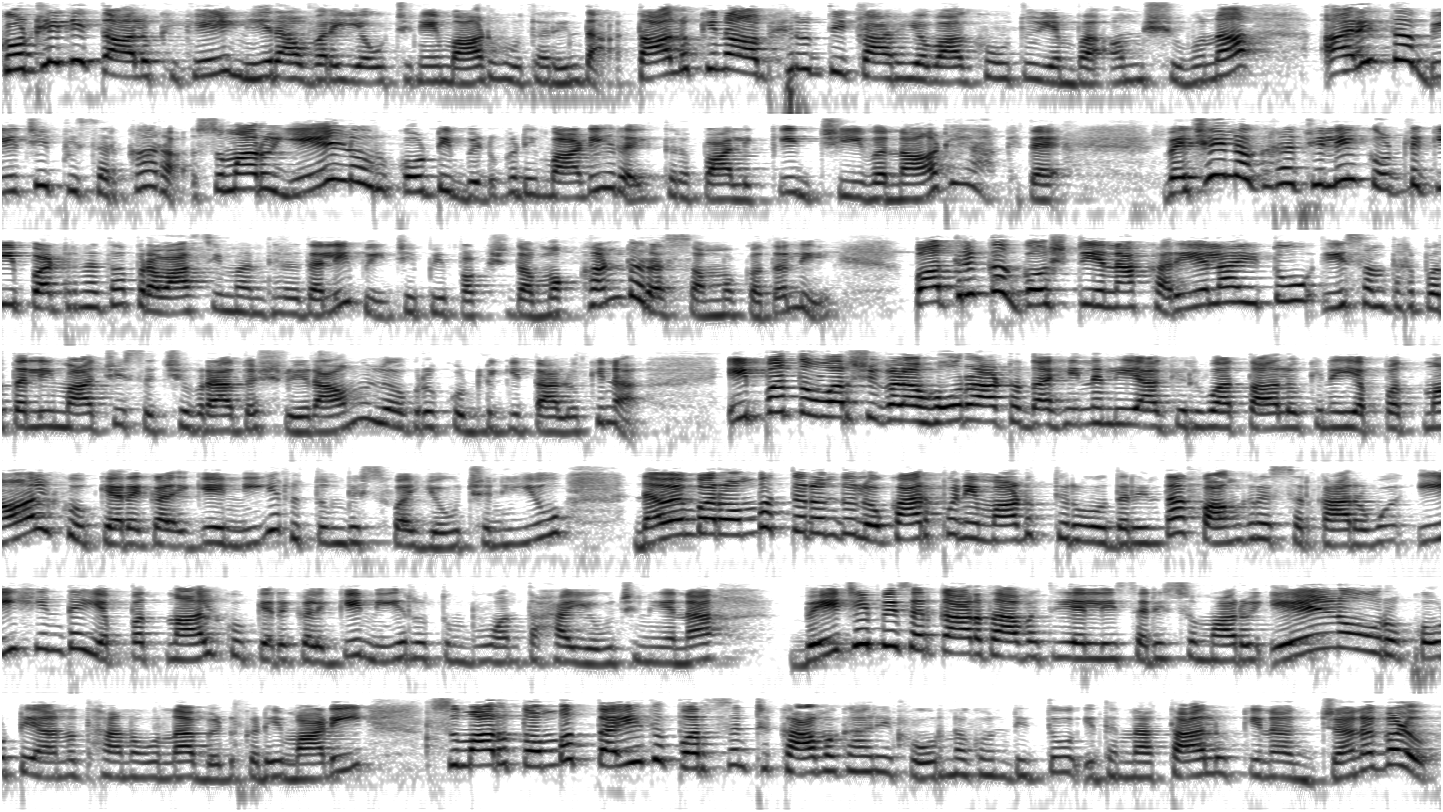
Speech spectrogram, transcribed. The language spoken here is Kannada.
ಕೊಡ್ಲಿಗಿ ತಾಲೂಕಿಗೆ ನೀರಾವರಿ ಯೋಜನೆ ಮಾಡುವುದರಿಂದ ತಾಲೂಕಿನ ಅಭಿವೃದ್ಧಿ ಕಾರ್ಯವಾಗುವುದು ಎಂಬ ಅಂಶವನ್ನ ಅರಿತ ಬಿಜೆಪಿ ಸರ್ಕಾರ ಸುಮಾರು ಏಳ್ನೂರು ಕೋಟಿ ಬಿಡುಗಡೆ ಮಾಡಿ ರೈತರ ಪಾಲಿಗೆ ಜೀವನಾಡಿಯಾಗಿದೆ ವಿಜಯನಗರ ಜಿಲ್ಲೆ ಕೊಡ್ಲಿಗಿ ಪಟ್ಟಣದ ಪ್ರವಾಸಿ ಮಂದಿರದಲ್ಲಿ ಬಿಜೆಪಿ ಪಕ್ಷದ ಮುಖಂಡರ ಸಮ್ಮುಖದಲ್ಲಿ ಪತ್ರಿಕಾಗೋಷ್ಠಿಯನ್ನು ಕರೆಯಲಾಯಿತು. ಈ ಸಂದರ್ಭದಲ್ಲಿ ಮಾಜಿ ಸಚಿವರಾದ ಶ್ರೀರಾಮುಲು ಅವರು ಕುಡ್ಲಿಗಿ ತಾಲೂಕಿನ ಇಪ್ಪತ್ತು ವರ್ಷಗಳ ಹೋರಾಟದ ಹಿನ್ನೆಲೆಯಾಗಿರುವ ತಾಲೂಕಿನ ಎಪ್ಪತ್ನಾಲ್ಕು ಕೆರೆಗಳಿಗೆ ನೀರು ತುಂಬಿಸುವ ಯೋಜನೆಯು ನವೆಂಬರ್ ಒಂಬತ್ತರಂದು ಲೋಕಾರ್ಪಣೆ ಮಾಡುತ್ತಿರುವುದರಿಂದ ಕಾಂಗ್ರೆಸ್ ಸರ್ಕಾರವು ಈ ಹಿಂದೆ ಎಪ್ಪತ್ನಾಲ್ಕು ಕೆರೆಗಳಿಗೆ ನೀರು ತುಂಬುವಂತಹ ಯೋಜನೆಯನ್ನು ಬಿಜೆಪಿ ಸರ್ಕಾರದ ಅವಧಿಯಲ್ಲಿ ಸರಿಸುಮಾರು ಏಳ್ನೂರು ಕೋಟಿ ಅನುದಾನವನ್ನ ಬಿಡುಗಡೆ ಮಾಡಿ ಸುಮಾರು ತೊಂಬತ್ತೈದು ಪರ್ಸೆಂಟ್ ಕಾಮಗಾರಿ ಪೂರ್ಣಗೊಂಡಿದ್ದು, ಇದನ್ನು ತಾಲೂಕಿನ ಜನಗಳು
